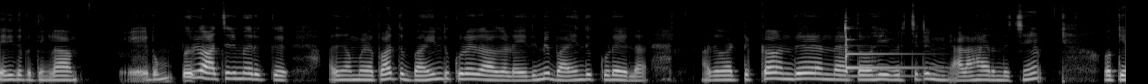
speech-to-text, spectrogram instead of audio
தெரியுது பார்த்தீங்களா? ரொம்ப ரொம்பவே ஆச்சரியமாக இருக்குது அது நம்மளை பார்த்து பயந்து கூட இதாகலை எதுவுமே பயந்து கூட இல்லை. அது வட்டுக்கா வந்து அந்த தொகையை விரிச்சிட்டு அழகாக இருந்துச்சு. Okay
